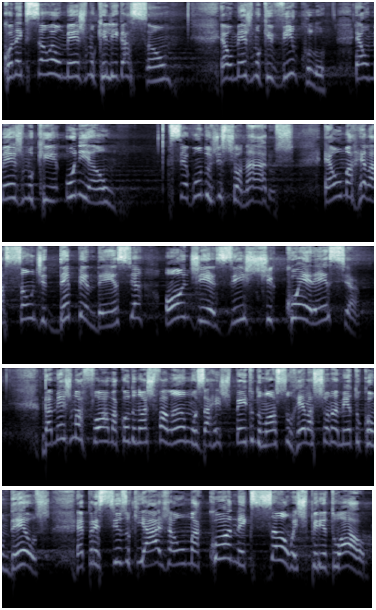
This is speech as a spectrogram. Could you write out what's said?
Conexão é o mesmo que ligação, é o mesmo que vínculo, é o mesmo que união. Segundo os dicionários, é uma relação de dependência onde existe coerência. Da mesma forma, quando nós falamos a respeito do nosso relacionamento com Deus, é preciso que haja uma conexão espiritual,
